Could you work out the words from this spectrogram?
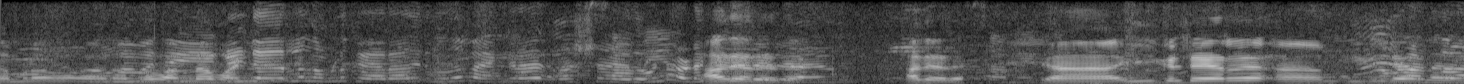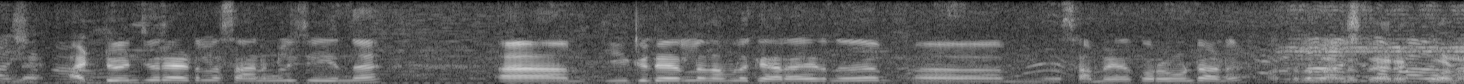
നമ്മൾ നമ്മൾ വന്ന വണ്ടി അതെ അതെ അതെ. അതെ അതെ. ഈഗിൾ ഡെയർ ഈഗിൾ ഡെയർ എന്നല്ലേ അഡ്വഞ്ചർ ആയിട്ടുള്ള സാധനങ്ങൾ ചെയ്യുന്ന ഈഗിൾ ഡെയറിൽ നമ്മൾ കയറായിരുന്നത് സമയക്കുറവുകൊണ്ടാണ്. അത്ര നല്ല തിരക്കുമാണ്.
